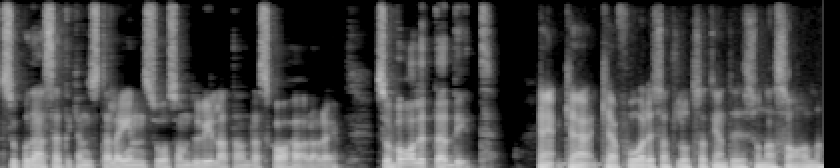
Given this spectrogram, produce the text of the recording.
Så på det här sättet kan du ställa in så som du vill att andra ska höra dig. Så valet är ditt. Kan, kan, kan jag få det så att det låter så att jag inte är så nasal?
